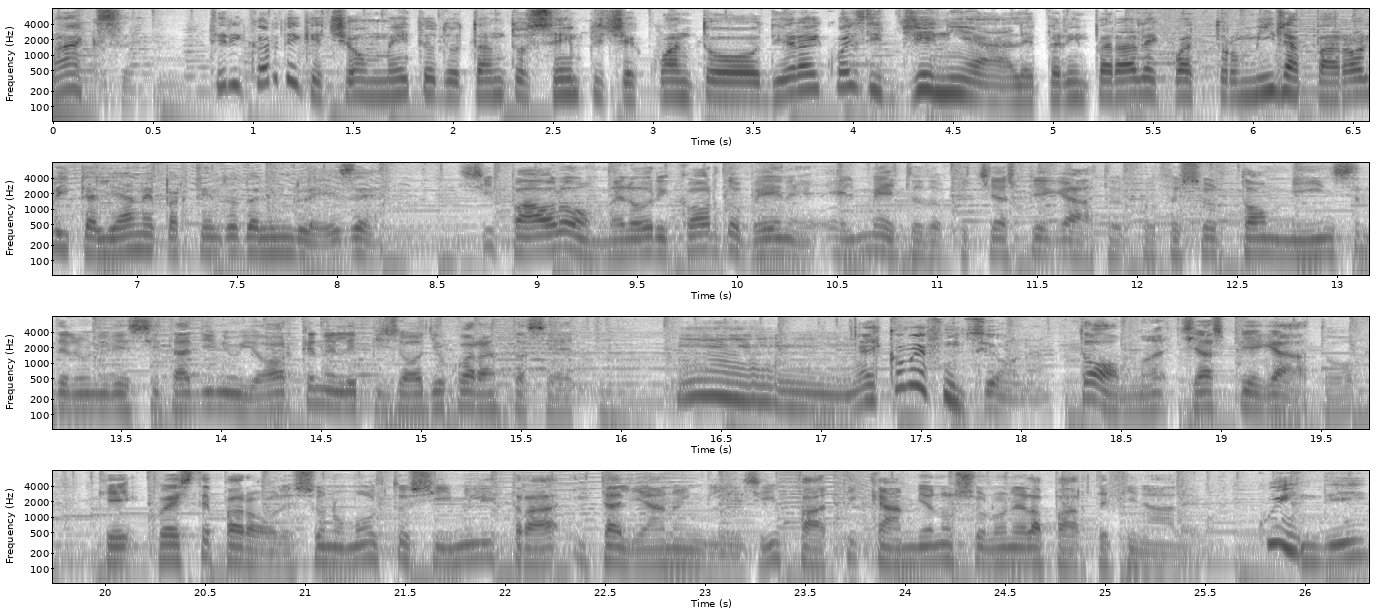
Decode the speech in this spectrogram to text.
Max, ti ricordi che c'è un metodo tanto semplice quanto direi quasi geniale per imparare 4.000 parole italiane partendo dall'inglese? Sì Paolo, me lo ricordo bene, è il metodo che ci ha spiegato il professor Tom Means dell'Università di New York nell'episodio 47. Mm, e come funziona? Tom ci ha spiegato che queste parole sono molto simili tra italiano e inglese, infatti cambiano solo nella parte finale. Quindi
